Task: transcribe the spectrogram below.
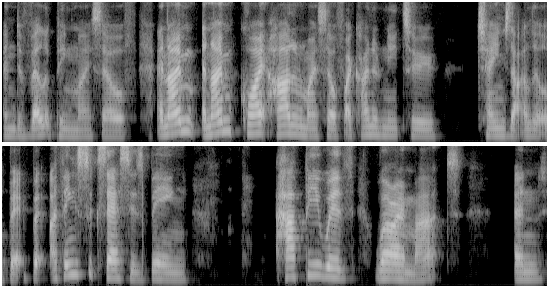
and developing myself. And i'm and i'm quite hard on myself. I kind of need to change that a little bit. But i think success is being happy with where i'm at and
